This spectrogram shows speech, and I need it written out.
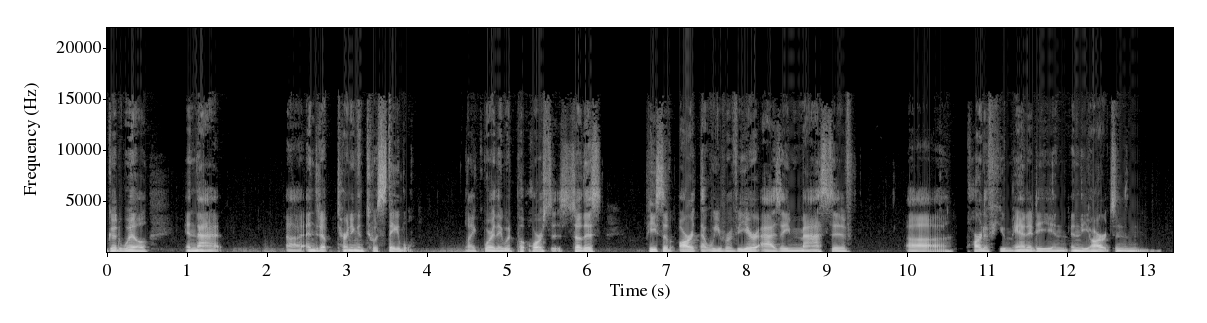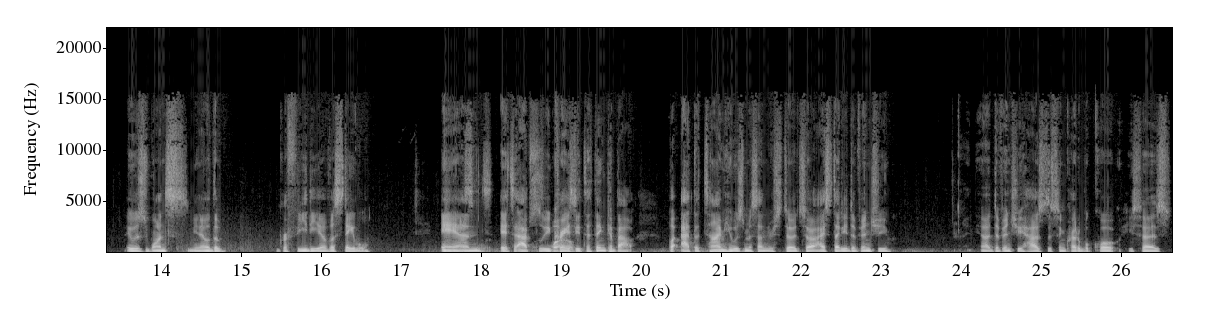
goodwill, and that uh, ended up turning into a stable, like where they would put horses. So this piece of art that we revere as a massive uh, part of humanity in, in the arts, and it was once, you know, the graffiti of a stable, and That's, it's absolutely wow. crazy to think about. But at the time, he was misunderstood. So I studied Da Vinci. Uh, da Vinci has this incredible quote. He says,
